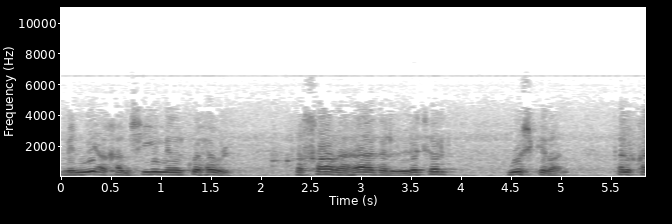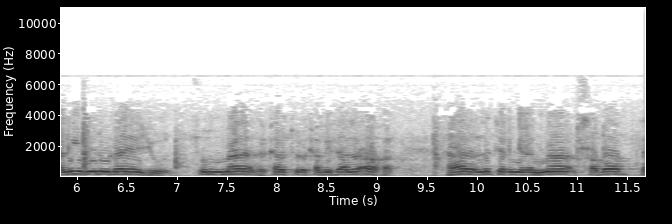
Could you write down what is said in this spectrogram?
من 150 من الكحول فصار هذا اللتر مسكرا فالقليل منه لا يجوز. ثم ذكرت لك مثال آخر. هذا اللتر من الماء صببت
